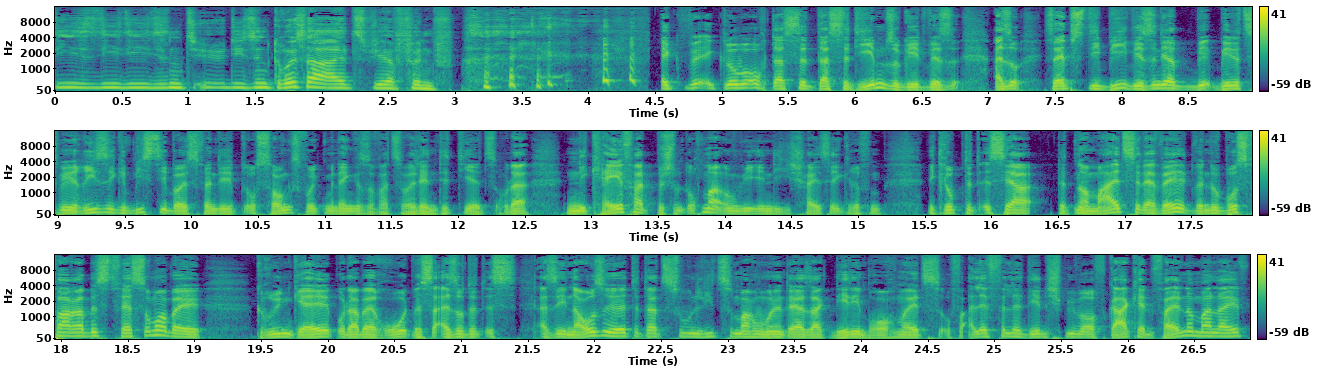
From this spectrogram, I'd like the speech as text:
die, die, die, sind, die sind größer als wir fünf. Ich, ich glaube auch, dass das, das jedem so geht. Wir, also selbst die Bee, wir sind ja be- beide zwei riesige Beastie Boys-Fans. Die gibt auch Songs, wo ich mir denke, so, was soll denn das jetzt? Oder Nick Cave hat bestimmt auch mal irgendwie in die Scheiße gegriffen. Ich glaube, das ist ja das Normalste der Welt. Wenn du Busfahrer bist, fährst du immer bei Grün, Gelb oder bei Rot. Weißt du, Also das ist, also genauso gehört es dazu, ein Lied zu machen, wo hinterher sagt, nee, den brauchen wir jetzt auf alle Fälle, den spielen wir auf gar keinen Fall nochmal live.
